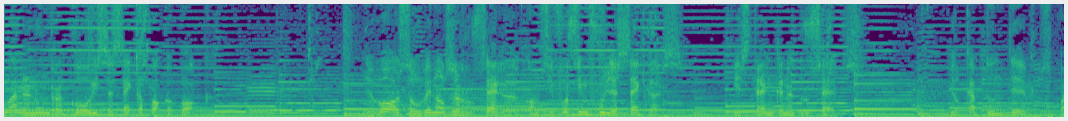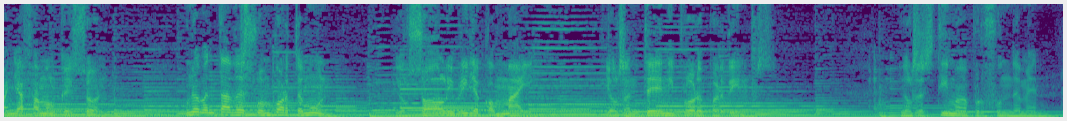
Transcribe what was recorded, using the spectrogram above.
Cargolant en un racó i s'asseca a poc a poc. Llavors el vent els arrossega com si fossin fulles seques i es trenquen a trossets. I al cap d'un temps, quan ja fa molt que hi són, una ventada s'ho emporta amunt i el sol hi brilla com mai i els entén i plora per dins i els estima profundament.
